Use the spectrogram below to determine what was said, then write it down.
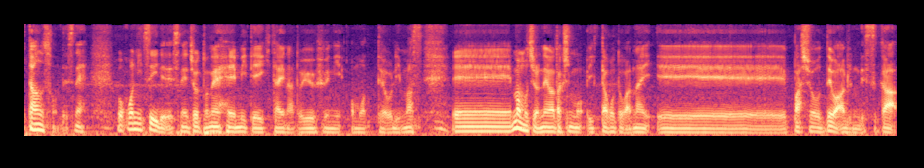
谷村ですね。ここについてですね、ちょっとね、えー、見ていきたいなというふうに思っております。えー、まあもちろんね、私も行ったことがない、えー、場所ではあるんですが、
